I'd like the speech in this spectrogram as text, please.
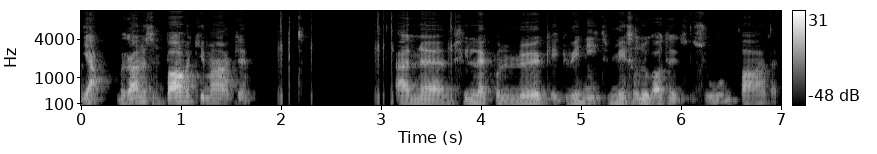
ja, we gaan eens een parkje maken. En uh, misschien lijkt wel leuk, ik weet niet, meestal doe ik altijd zo'n paden.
